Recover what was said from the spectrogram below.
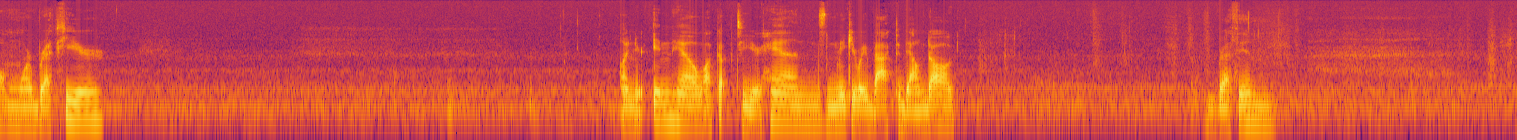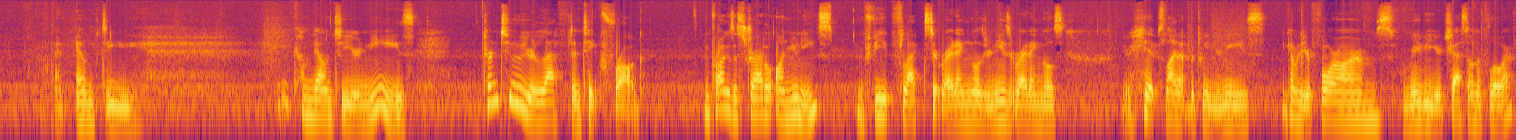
One more breath here. On your inhale, walk up to your hands and make your way back to down dog. Breath in. And empty. Come down to your knees. Turn to your left and take frog. And frog is a straddle on your knees. Your feet flexed at right angles, your knees at right angles, your hips line up between your knees. You come to your forearms, or maybe your chest on the floor.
